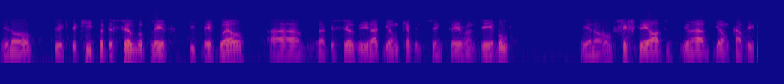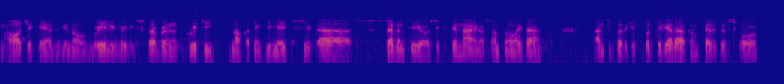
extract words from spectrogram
you know, the, the keeper, Da Silva played, he played well. Um, you had Da Silva, you had young Kevin Sinclair on debut you know, 50 odd. You have young Kavem Hodge again, you know, really, really stubborn and gritty. Knock, I think he made uh, 70 or 69 or something like that. And to put, put together a competitive score of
